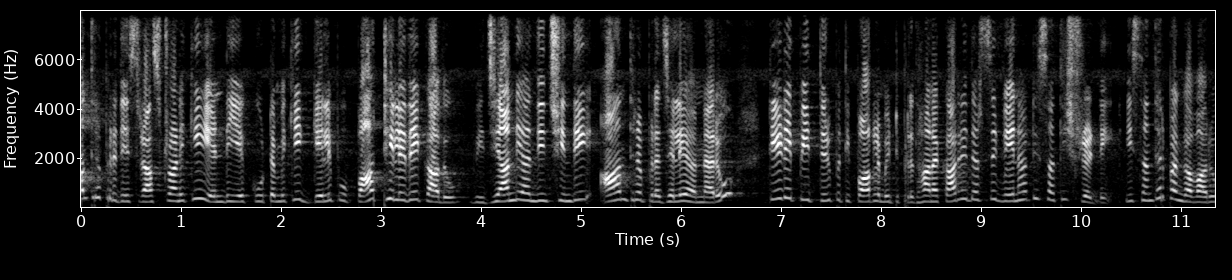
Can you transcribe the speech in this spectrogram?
ఆంధ్రప్రదేశ్ రాష్ట్రానికి ఎన్డీఏ కూటమికి గెలుపు పార్టీలేదే కాదు. విజయాన్ని అందించింది ఆంధ్ర ప్రజలే అన్నారు. టీడీపీ తిరుపతి పార్లమెంటు ప్రధాన కార్యదర్శి వేనాటి సతీష్ రెడ్డి. ఈ సందర్భంగా వారు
